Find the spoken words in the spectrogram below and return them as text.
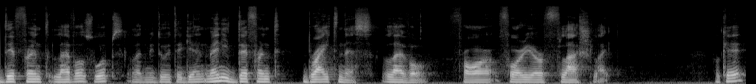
different levels. Whoops, let me do it again. Many different brightness level for, for your flashlight. Okay,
